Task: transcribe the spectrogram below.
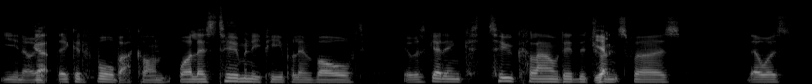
you know Yeah. they could fall back on. Well, there's too many people involved. It was getting too clouded. The Yep. transfers. There was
